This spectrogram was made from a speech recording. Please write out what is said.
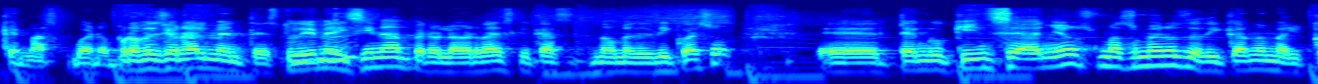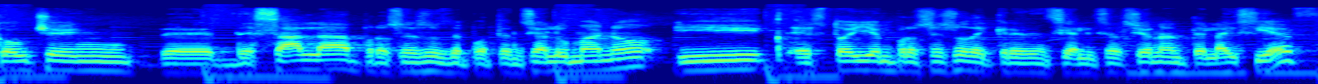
¿Qué más? Bueno, profesionalmente estudié Ujú. medicina, pero la verdad es que casi no me dedico a eso. Eh, tengo 15 años más o menos dedicándome al coaching de, de sala, procesos de potencial humano y estoy en proceso de credencialización ante el ICF,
